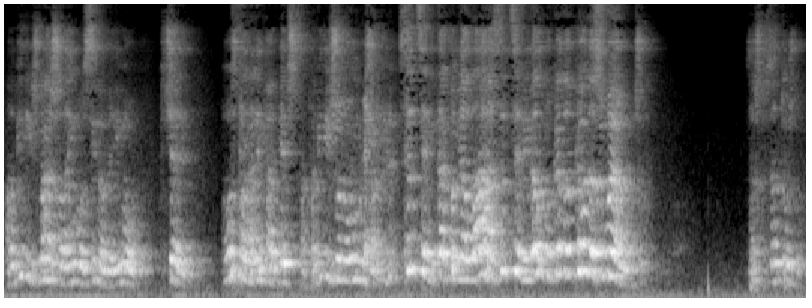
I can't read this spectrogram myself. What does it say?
Ali vidiš mašala imao sinove, imao. Pa ostala neka dječica. Pa vidiš ono unuča. Srce mi tako mi Allaha, srce mi veliko kao da su moja unuča. Zašto? Zato što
